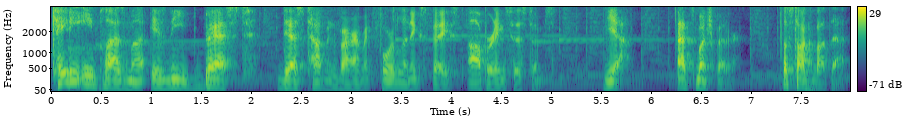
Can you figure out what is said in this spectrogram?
KDE Plasma is the best desktop environment for Linux-based operating systems. Yeah, that's much better. Let's talk about that.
